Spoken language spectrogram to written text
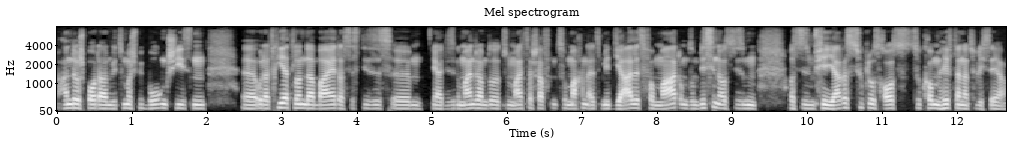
andere Sportarten wie zum Beispiel Bogenschießen äh, oder Triathlon dabei. Das ist dieses, ähm, ja, diese gemeinsamen deutschen Meisterschaften zu machen als mediales Format, um so ein bisschen aus diesem, aus diesem Vierjahreszyklus rauszukommen, hilft da natürlich sehr.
